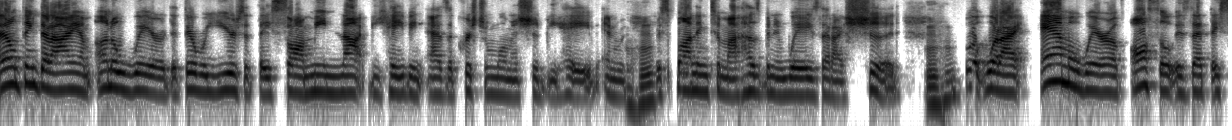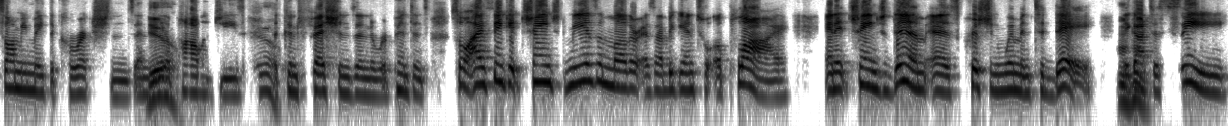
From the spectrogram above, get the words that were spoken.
I don't think that I am unaware that there were years that they saw me not behaving as a Christian woman should behave and mm-hmm. responding to my husband in ways that I should. Mm-hmm. But what I am aware of also is that they saw me make the corrections and yeah. the apologies, yeah. the confessions and the repentance. So I think it changed me as a mother as I began to apply, and it changed them as Christian women today. They mm-hmm. got to see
